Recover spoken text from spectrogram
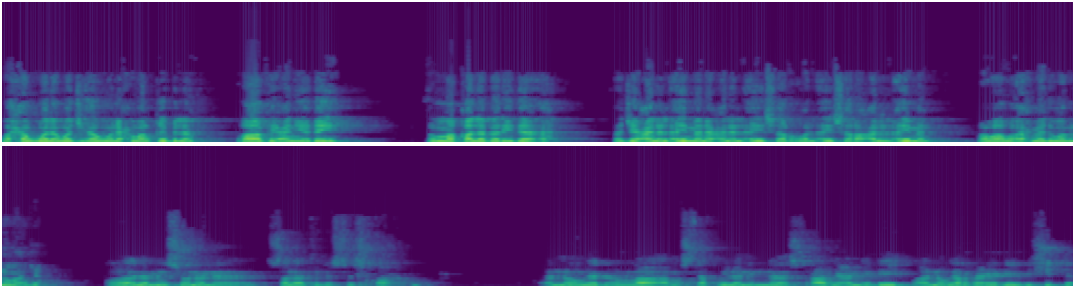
وحول وجهه نحو القبلة رافعا يديه ثم قلب رداءه فجعل الأيمن على الأيسر والأيسر على الأيمن. رواه أحمد وابن ماجه. وهذا من سنن صلاة الاستسقاء. أنه يدعو الله مستقبلا الناس رافعا يديه وأنه يرفع يديه بشدة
